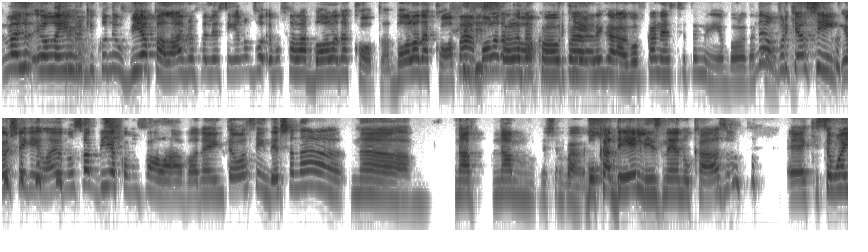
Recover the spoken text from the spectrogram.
mas eu lembro que quando eu vi a palavra, eu falei assim: eu não vou, eu vou falar bola da Copa. Bola da Copa, ah, bola da bola Copa. da Copa porque... é legal, eu vou ficar nessa também, a bola da não, Copa. Não, porque assim, eu cheguei lá, eu não sabia como falava, né? Então, assim, deixa na, na, na, na boca deles, né, no caso é, que são a,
